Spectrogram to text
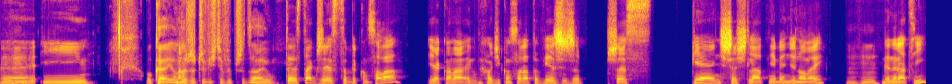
E, Mhm. I okej, one No. rzeczywiście wyprzedzają. to jest tak, że jest sobie konsola i jak ona, jak wychodzi konsola, to wiesz, że przez 5-6 lat nie będzie nowej Mhm. generacji,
